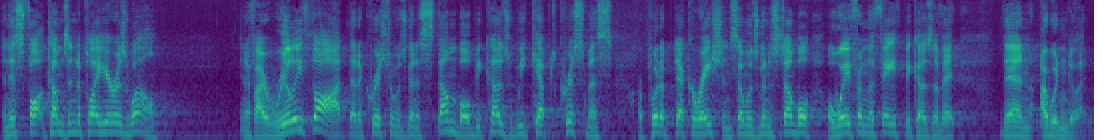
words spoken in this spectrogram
and this fault comes into play here as well. And if I really thought that a Christian was going to stumble because we kept Christmas or put up decorations, someone's going to stumble away from the faith because of it, then I wouldn't do it.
